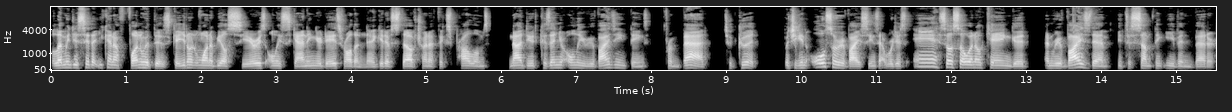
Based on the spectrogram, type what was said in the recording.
But let me just say that you can have fun with this, okay? You don't want to be all serious, only scanning your days for all the negative stuff, trying to fix problems. Nah, dude, because then you're only revising things from bad to good. But you can also revise things that were just eh, so so and okay and good, and revise them into something even better.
